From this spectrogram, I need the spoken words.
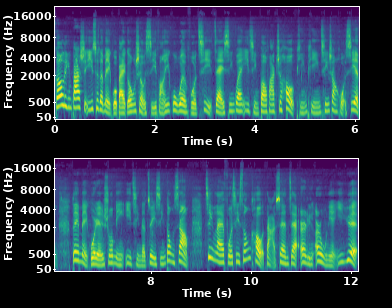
高龄八十一岁的美国白宫首席防疫顾问佛契，在新冠疫情爆发之后，频频亲上火线，对美国人说明疫情的最新动向。近来，佛契松口，打算在二零二五年一月，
